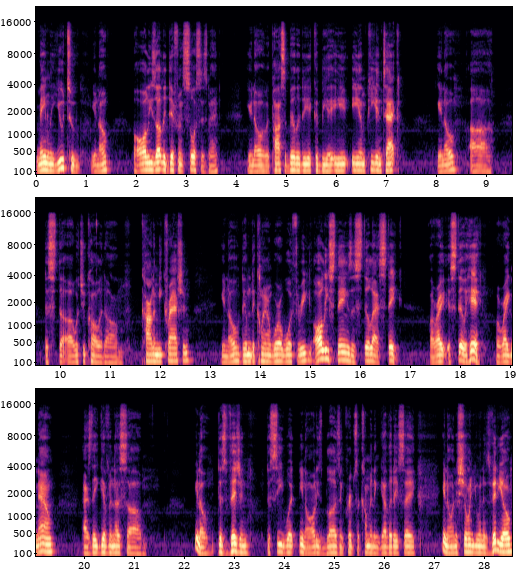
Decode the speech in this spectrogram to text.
mainly YouTube, you know, but all these other different sources, man. You know, a possibility it could be a EMP attack, you know, uh, the, the uh, what you call it, um, economy crashing, you know, them declaring World War Three. All these things are still at stake. All right, it's still here, but right now, as they giving us, um, you know, this vision to see what you know all these Bloods and Crips are coming together. They say, you know, and it's showing you in this video.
